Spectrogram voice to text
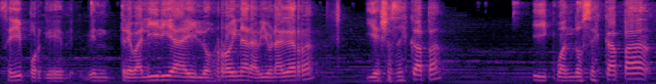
¿sí? Porque entre Valiria y los Roinar había una guerra y ella se escapa y cuando se escapa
